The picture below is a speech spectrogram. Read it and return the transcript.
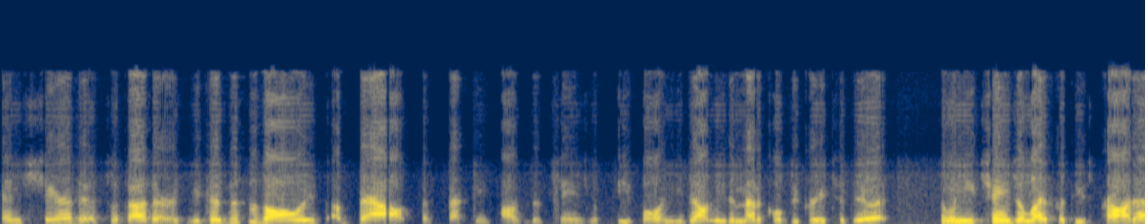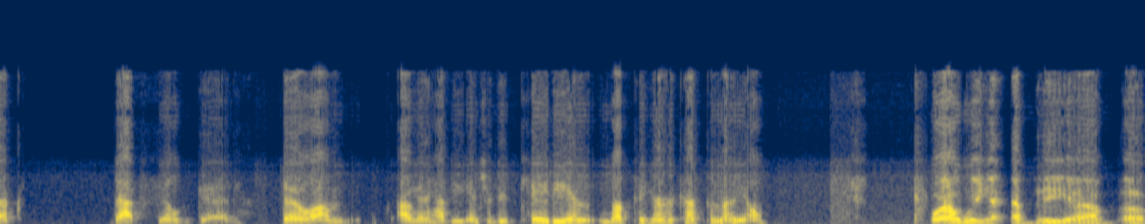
and share this with others because this is always about affecting positive change with people, and you don't need a medical degree to do it. So when you change a life with these products, that feels good. So um, I'm going to have you introduce Katie and love to hear her testimonial. Well, we have the uh, uh,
